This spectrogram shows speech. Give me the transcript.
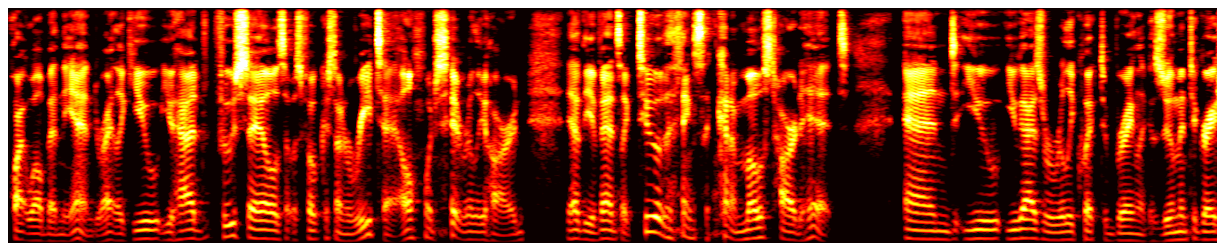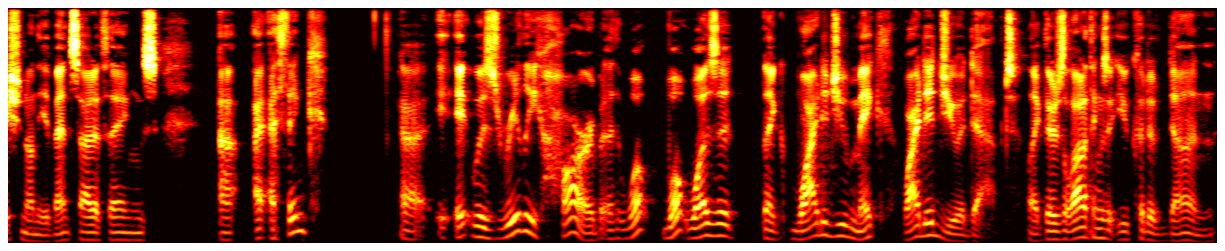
quite well been the end, right? Like you you had Foo Sales that was focused on retail, which hit really hard. You had the events, like two of the things that kind of most hard hit and you you guys were really quick to bring like a Zoom integration on the event side of things. Uh, I, I, think uh, it, it, was really hard. But what what was it like? Why did you make? Why did you adapt? Like, there's a lot of things that you could have done.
